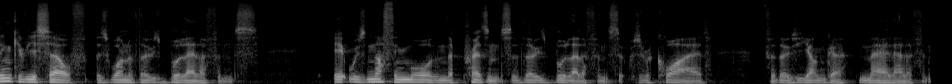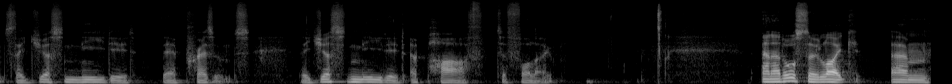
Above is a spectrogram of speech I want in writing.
Think of yourself as one of those bull elephants. It was nothing more than the presence of those bull elephants that was required for those younger male elephants. They just needed their presence, they just needed a path to follow. And I'd also like, um,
